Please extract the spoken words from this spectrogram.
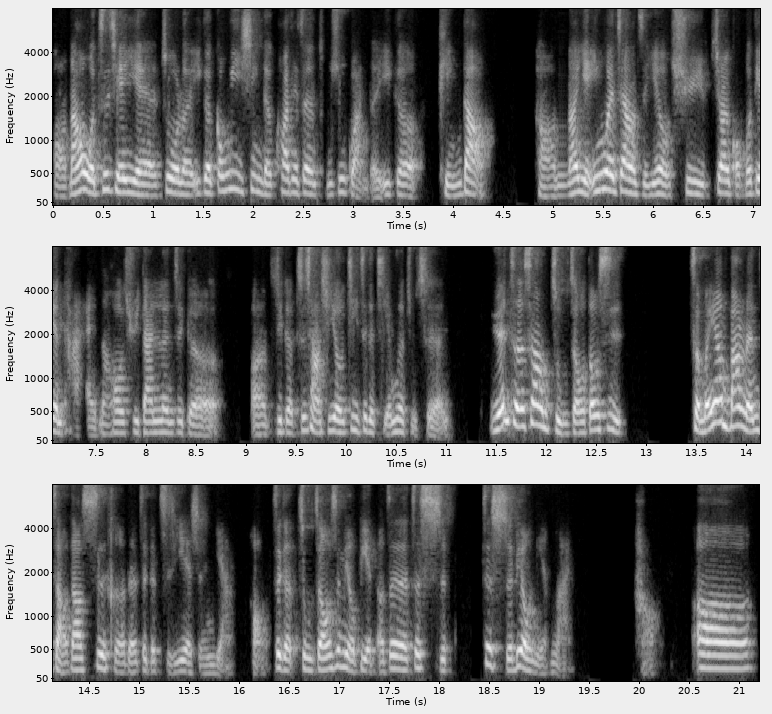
好，然后我之前也做了一个公益性的跨界证图书馆的一个频道。好，然后也因为这样子，也有去教育广播电台，然后去担任这个呃这个职场西游记这个节目的主持人。原则上主轴都是。怎么样帮人找到适合的这个职业生涯？好，这个主轴是没有变的。这个这十这十六年来，好，呃，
